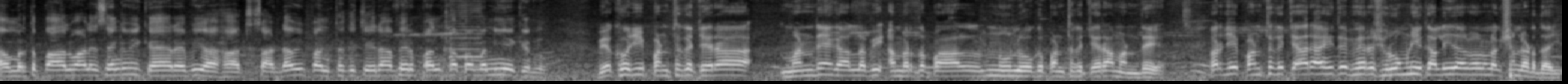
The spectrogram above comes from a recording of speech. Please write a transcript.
ਅੰਮ੍ਰਿਤਪਾਲ ਵਾਲੇ ਸਿੰਘ ਵੀ ਕਹਿ ਰਹੇ ਵੀ ਆਹ ਸਾਡਾ ਵੀ ਪੰਥਕ ਚਿਹਰਾ, ਫਿਰ ਪੰਥ ਆਪਾਂ ਮੰਨੀਏ ਕਿਹਨੂੰ? ਵੇਖੋ ਜੀ, ਪੰਥਕ ਚਿਹਰਾ ਮੰਨਦੇ ਆ ਗੱਲ ਵੀ ਅੰਮ੍ਰਿਤਪਾਲ ਨੂੰ ਲੋਕ ਪੰਥਕ ਚਿਹਰਾ ਮੰਨਦੇ ਪਰ ਜੇ ਪੰਥਕ ਚਿਹਰਾ ਸੀ ਤੇ ਫਿਰ ਸ਼੍ਰੋਮਣੀ ਅਕਾਲੀ ਦਲ ਵੱਲੋਂ ਇਲੈਕਸ਼ਨ ਲੜਦਾ ਜੀ।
